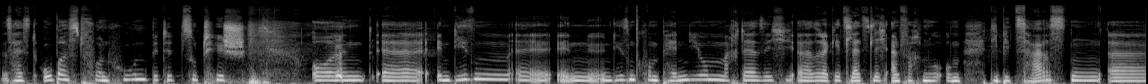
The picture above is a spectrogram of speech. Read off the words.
Das heißt Oberst von Huhn bitte zu Tisch. Und äh, in diesem äh, in, in diesem Kompendium macht er sich, also da geht es letztlich einfach nur um die bizarrsten äh,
